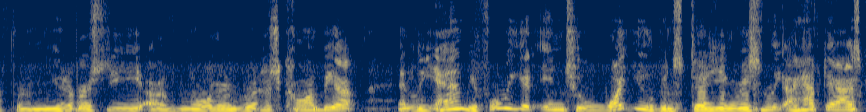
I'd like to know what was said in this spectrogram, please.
from University of Northern British Columbia. And Lianne, before we get into what you've been studying recently, I have to ask,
